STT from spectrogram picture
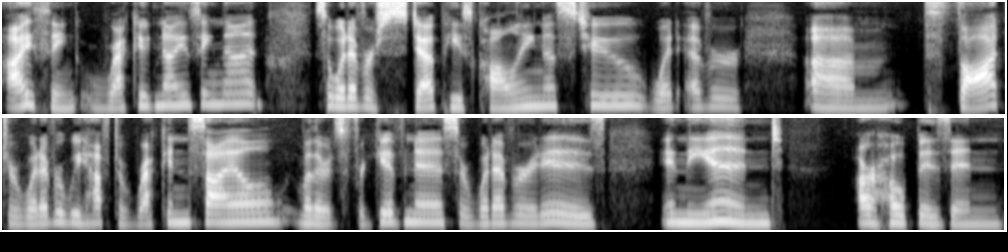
I think, recognizing that. So, whatever step he's calling us to, whatever um, thought or whatever we have to reconcile, whether it's forgiveness or whatever it is, in the end, our hope is in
